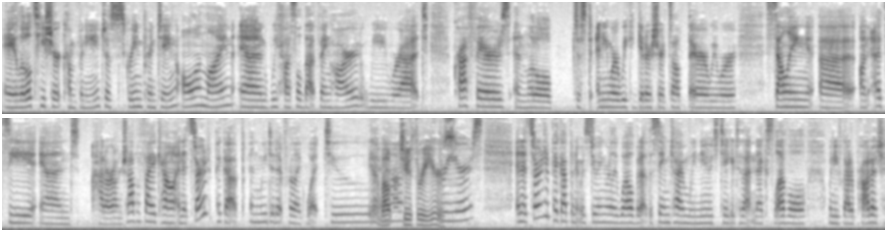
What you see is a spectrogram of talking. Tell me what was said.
a little t-shirt company, just screen printing all online and we hustled that thing hard. We were at craft fairs and little just anywhere we could get our shirts out there. We were selling uh, on Etsy and had our own Shopify account, and it started to pick up. And we did it for like what two? Yeah, about half, two, three years. Three years. And it started to pick up, and it was doing really well. But at the same time, we knew to take it to that next level, when you've got a product,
